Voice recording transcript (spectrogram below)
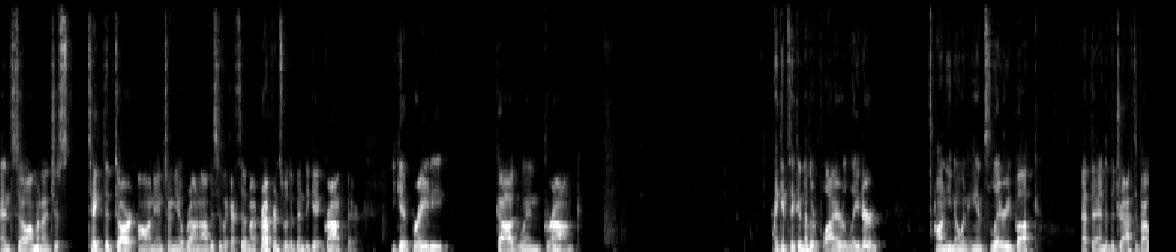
And so I'm to just take the dart on Antonio Brown. Obviously, like I said, my preference would have been to get Gronk there. You get Brady, Godwin, Gronk. I can take another flyer later on, you know, an ancillary buck at the end of the draft if I,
